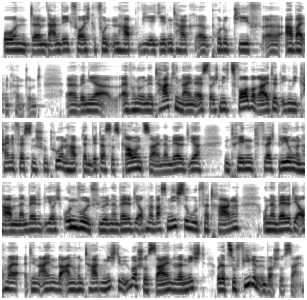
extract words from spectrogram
und ähm, da einen Weg für euch gefunden habt, wie ihr jeden Tag äh, produktiv äh, arbeiten könnt. Und äh, wenn ihr einfach nur in den Tag hinein esst, euch nichts vorbereitet, irgendwie keine festen Strukturen habt, dann wird das das Grauens sein. Dann werdet ihr im Training vielleicht Blähungen haben, dann werdet ihr euch unwohl fühlen, dann werdet ihr auch mal was nicht so gut vertragen und dann werdet ihr auch mal den einen oder anderen Tag nicht im Überschuss sein oder nicht oder zu viel im Überschuss sein.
